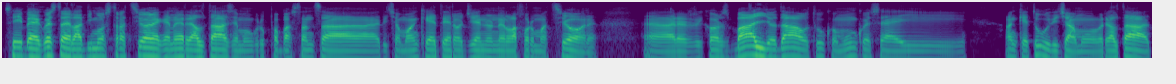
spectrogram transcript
Sì, beh, questa è la dimostrazione che noi in realtà siamo un gruppo abbastanza, diciamo, anche eterogeneo nella formazione. Eh, ricordo sbaglio, Dao, tu comunque sei, anche tu, diciamo, in realtà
